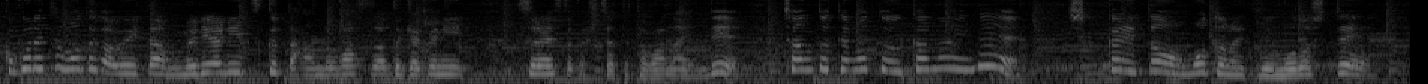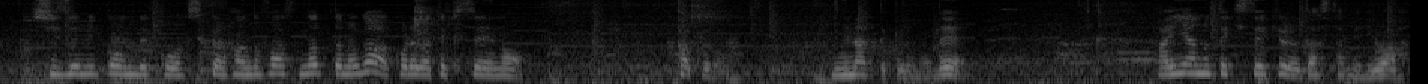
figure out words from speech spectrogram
ここで手元が浮いた無理やり作ったハンドファーストだと逆にスライスとかしちゃって飛ばないんでちゃんと手元浮かないでしっかりと元の位置に戻して沈み込んでこうしっかりハンドファーストになったのがこれが適正の角度になってくるのでアイアンの適正距離を出すためには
